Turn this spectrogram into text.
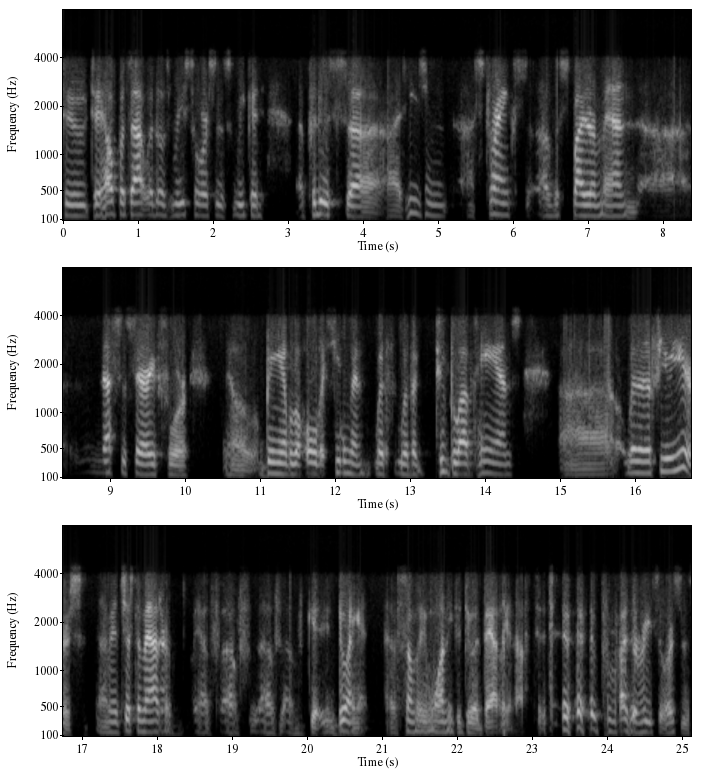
to to help us out with those resources, we could uh, produce uh, adhesion uh, strengths of the Spider-Man necessary for you know being able to hold a human with with a two gloved hands uh, within a few years. I mean, it's just a matter of of of, of, of get, doing it. Of somebody wanting to do it badly enough to, to provide the resources.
